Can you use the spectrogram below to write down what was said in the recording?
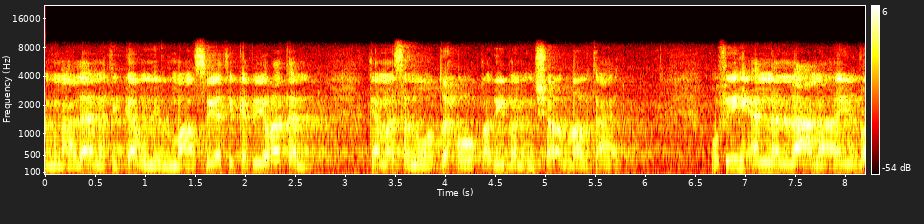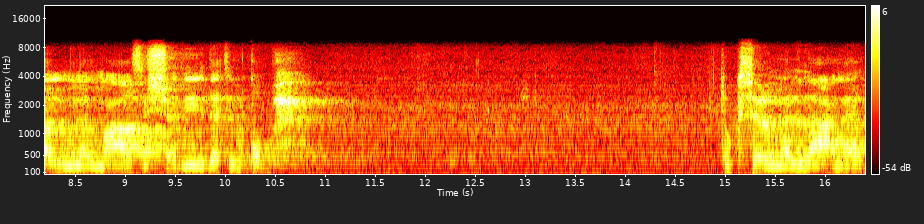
من علامة كون المعصية كبيرة كما سنوضحه قريبا إن شاء الله تعالى. وفيه أن اللعن أيضا من المعاصي الشديدة القبح. تكثرنا اللعنة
